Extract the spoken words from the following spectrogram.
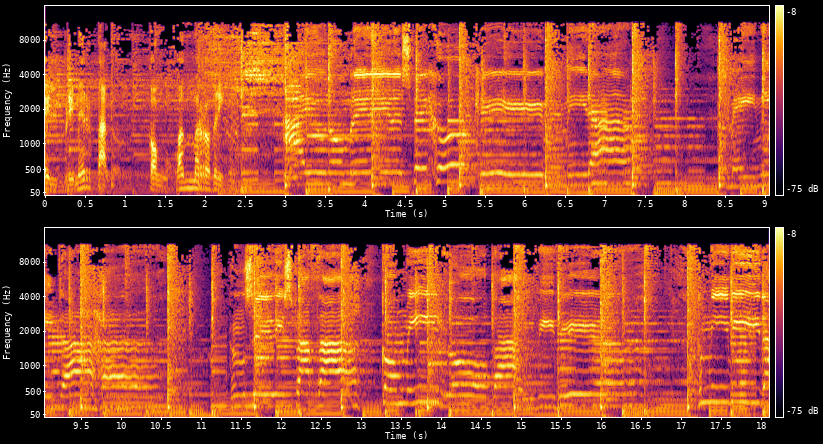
El primer palo con Juanma Rodríguez. Hay un hombre en el espejo que me mira, me imita, se disfraza con mi ropa y vive mi vida.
